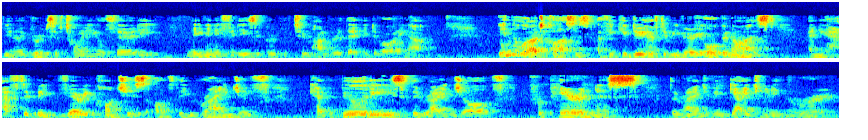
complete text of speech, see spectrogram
you know, groups of twenty or thirty, even if it is a group of two hundred that you're dividing up in the large classes, I think you do have to be very organised and you have to be very conscious of the range of capabilities, the range of preparedness, the range of engagement in the room.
